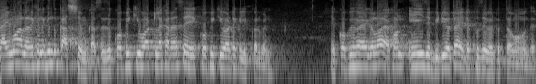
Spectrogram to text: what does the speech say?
টাইম ওয়ালার এখানে কিন্তু কাজ সেম কাজ। যে কপি কিওয়ার্ড লেখা আছে, এই কপি কিওয়ার্ডে ক্লিক করবেন। এই কপি হয়ে গেল, এখন এই যে ভিডিওটা, এটা খুঁজে বের করতে হবে আমাদের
